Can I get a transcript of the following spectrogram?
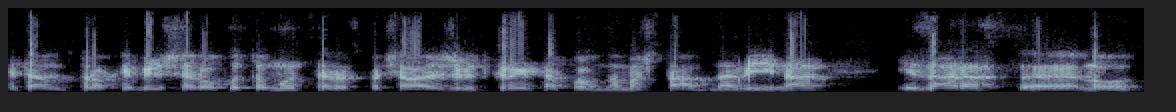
і там трохи більше року тому це розпочалася вже відкрита повномасштабна війна. І зараз, е, ну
